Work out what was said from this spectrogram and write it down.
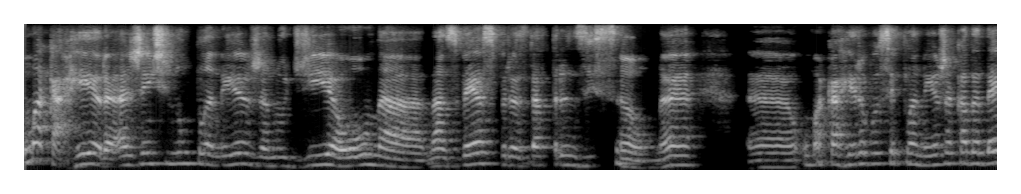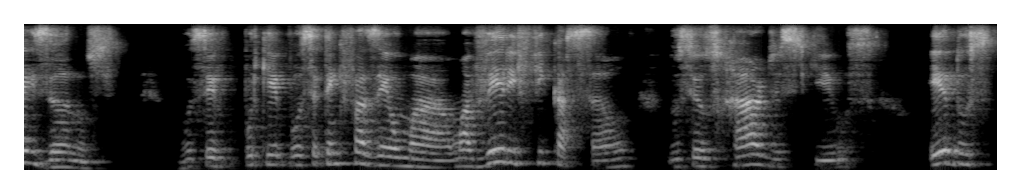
uma carreira a gente não planeja no dia ou na, nas vésperas da transição, né? É, uma carreira você planeja a cada 10 anos. Você, porque você tem que fazer uma, uma verificação dos seus hard skills e dos,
